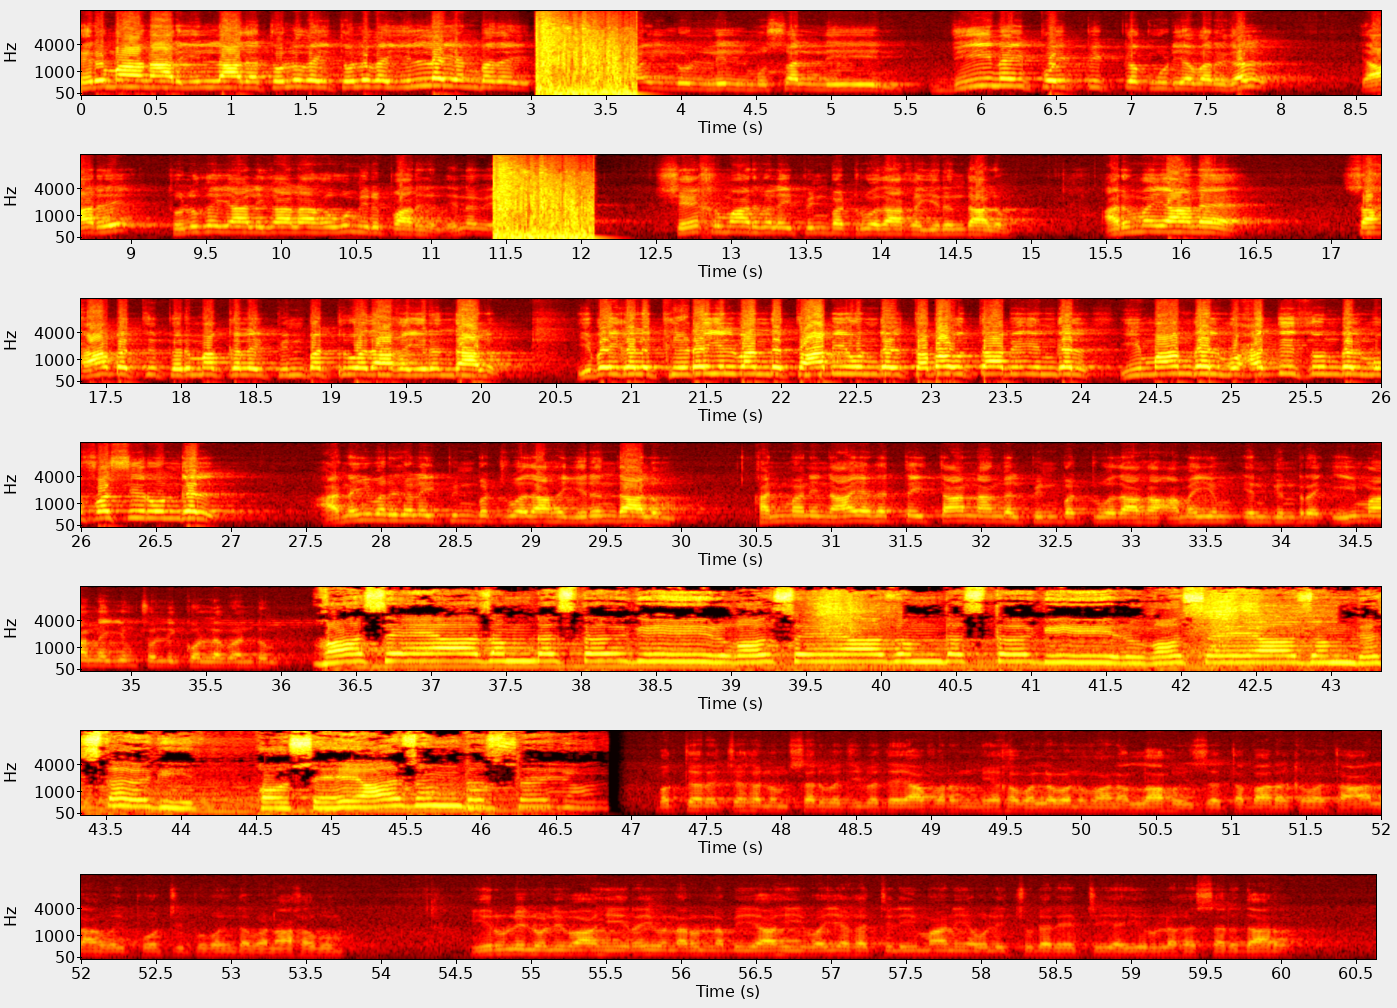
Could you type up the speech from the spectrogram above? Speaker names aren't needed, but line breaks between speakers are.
பெருமானார் இல்லாத தொழுகை தொழுகை இல்லை என்பதை முசல்லீன் தீனை பொய்ப்பிக்க கூடியவர்கள் யாரு? தொழுகையாளிகளாகவும் இருப்பார்கள். எனவே ஷேகுமார்களை பின்பற்றுவதாக இருந்தாலும் அருமையான சஹாபத்து பெருமக்களை பின்பற்றுவதாக இருந்தாலும் இவைகளுக்கு இடையில் வந்த தாபியுன்கள் தபவு தாபியின்கள் இமாம்கள் முஹத்திசுன்கள் முஃபஸ்ஸிருன்கள் அனைவர்களை பின்பற்றுவதாக இருந்தாலும் கண்மணி நாயகத்தை தான் நாங்கள் பின்பற்றுவதாக அமையும் என்கின்ற ஈமானையும் சொல்லிக் கொள்ள வேண்டும்.
ஆசம் Dastagir Jose awesome Dastagir Jose awesome Dastagir Jose
awesome சர்வ ஜீவதயாபரனும் ஏக வல்லவனுமான அல்லாஹு இஸ்ஸத் தபாரகவ தாலாவை போற்றி புகழ்ந்தவனாகவும் இருளில் ஒளிவாகி இறைவன் அருள் நபியாகி வையகத்தில் ஈமானிய ஒளிச்சுடரேற்றிய இருளக சர்தார்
